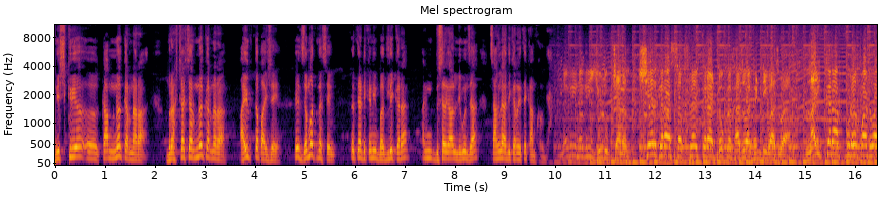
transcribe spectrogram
निष्क्रिय काम न करणारा भ्रष्टाचार न करणारा आयुक्त पाहिजे हे जमत नसेल तर त्या ठिकाणी बदली करा आणि दुसऱ्या गावाला निघून जा. चांगल्या अधिकाऱ्यांनी इथे काम करू द्या. Nagari Nagari YouTube channel share करा सबस्क्राईब करा डोकं खाजवा घंटी वाजवा. लाईक करा पुढं पाठवा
